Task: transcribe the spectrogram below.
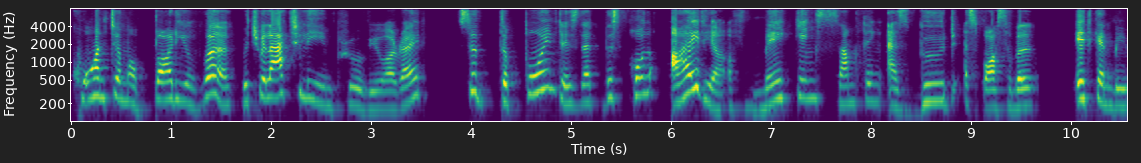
quantum or body of work, which will actually improve you. All right. So the point is that this whole idea of making something as good as possible, it can be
